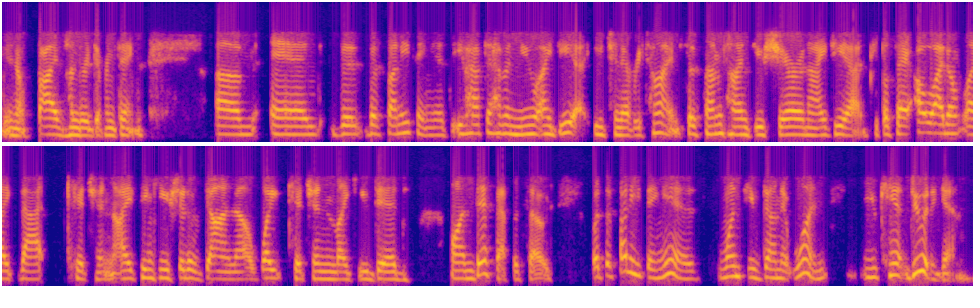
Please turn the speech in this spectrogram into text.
you know, 500 different things. Um, and the, the funny thing is, you have to have a new idea each and every time. So sometimes you share an idea and people say, Oh, I don't like that kitchen. I think you should have done a white kitchen like you did on this episode. But the funny thing is, once you've done it once, you can't do it again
